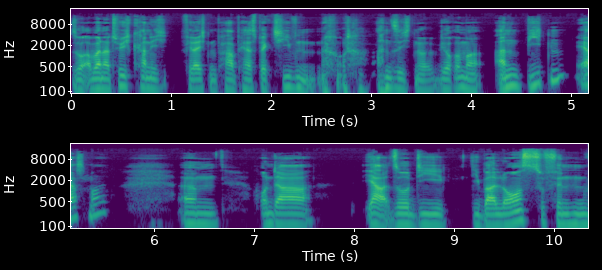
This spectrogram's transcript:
So, aber natürlich kann ich vielleicht ein paar Perspektiven oder Ansichten oder wie auch immer anbieten, erstmal. Ähm, und da, ja, so die, die Balance zu finden,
